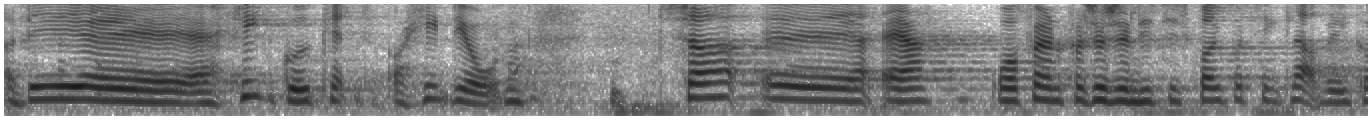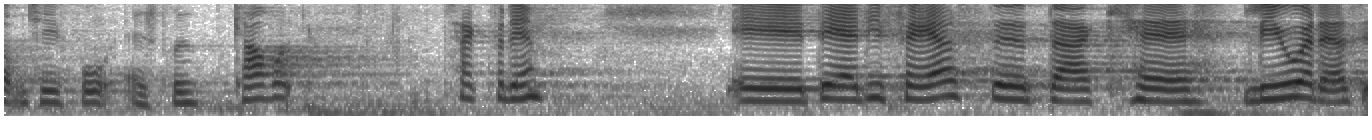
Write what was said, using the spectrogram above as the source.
og det er helt godkendt og helt i orden. Så er ordføreren for Socialistisk Folkeparti klar. Velkommen til fru Astrid Karø. Tak for det. Øh, det er de færreste, der kan leve af deres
